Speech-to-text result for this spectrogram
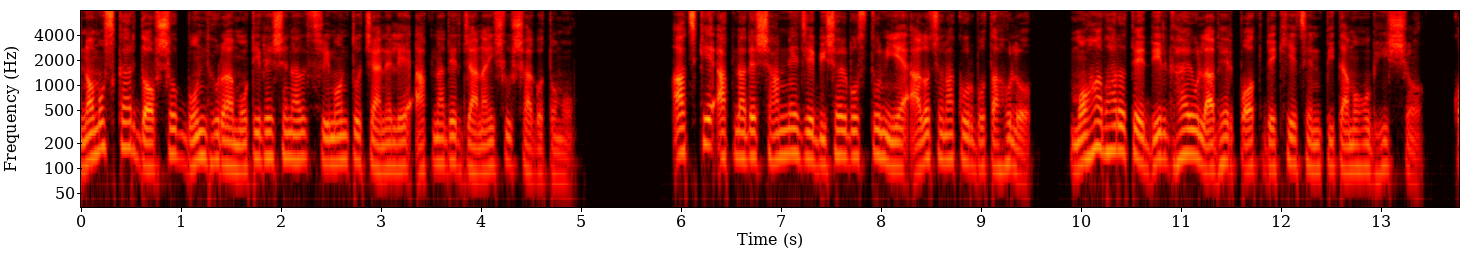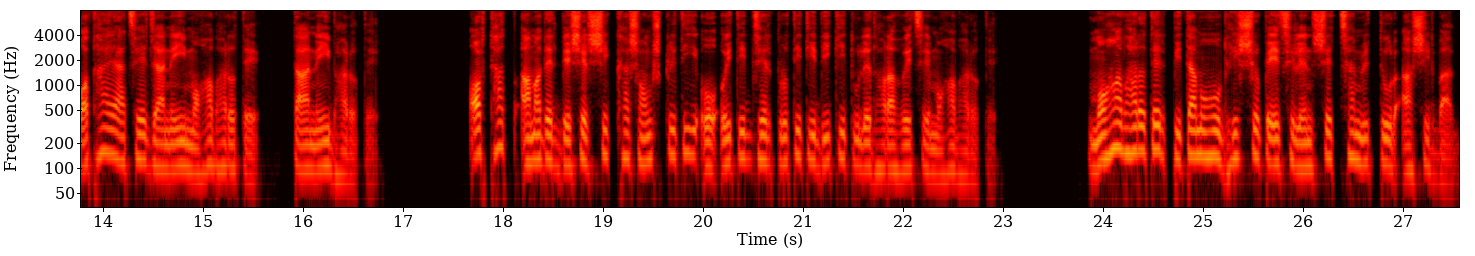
নমস্কার দর্শক বন্ধুরা মোটিভেশনাল শ্রীমন্ত চ্যানেলে আপনাদের জানাই সুস্বাগতম। আজকে আপনাদের সামনে যে বিষয়বস্তু নিয়ে আলোচনা করব তা হল, মহাভারতে দীর্ঘায়ু লাভের পথ দেখিয়েছেন পিতামহ ভীষ্ম। কথায় আছে, যা নেই মহাভারতে, তা নেই ভারতে। অর্থাৎ আমাদের দেশের শিক্ষা, সংস্কৃতি ও ঐতিহ্যের প্রতিটি দিকই তুলে ধরা হয়েছে মহাভারতে। মহাভারতের পিতামহ ভীষ্ম পেয়েছিলেন স্বেচ্ছামৃত্যুর আশীর্বাদ।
